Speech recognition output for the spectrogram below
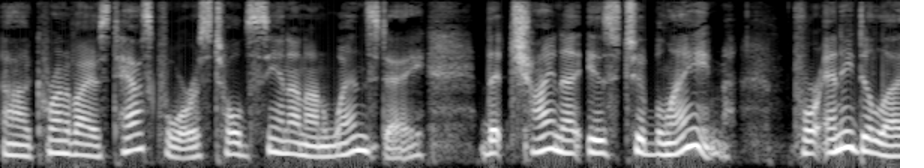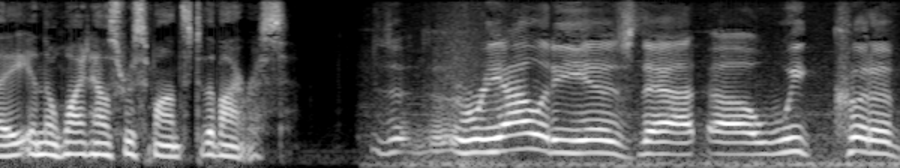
uh, coronavirus task force, told CNN on Wednesday that China is to blame for any delay in the White House response to the virus. The, the reality is that uh, we could have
